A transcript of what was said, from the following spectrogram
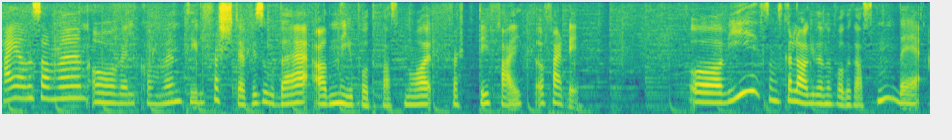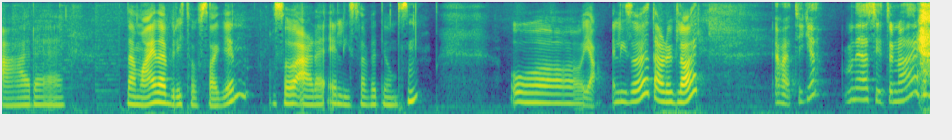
Hei, alle sammen, og velkommen til første episode av den nye podkasten vår 40 feit og ferdig. Og vi som skal lage denne podkasten, det er, eh, det er meg, det er Britt Hofshagen, og så er det Elisabeth Johnsen. Og ja, Elisabeth, er du klar? Jeg veit ikke, men jeg sitter nå her.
